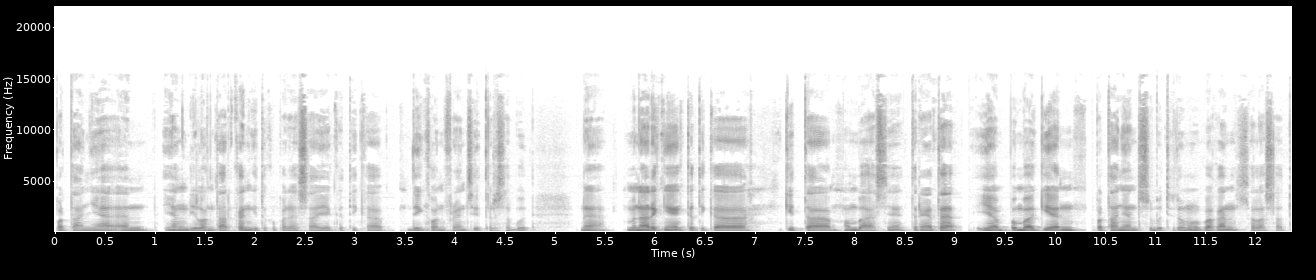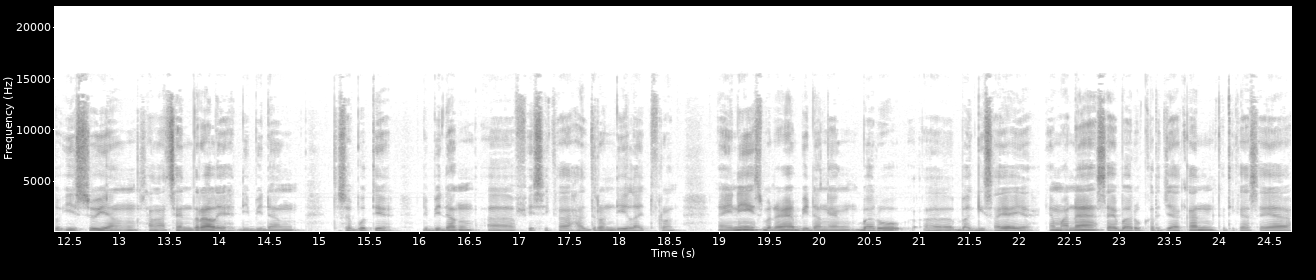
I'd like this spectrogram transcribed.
pertanyaan yang dilontarkan gitu kepada saya ketika di konferensi tersebut. Nah, menariknya ketika kita membahasnya, ternyata ya pembagian pertanyaan tersebut itu merupakan salah satu isu yang sangat sentral ya di bidang tersebut ya, di bidang uh, fisika hadron di light front. Nah ini sebenarnya bidang yang baru uh, bagi saya ya, yang mana saya baru kerjakan ketika saya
